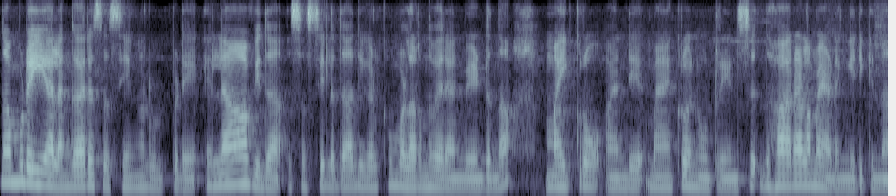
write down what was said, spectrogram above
നമ്മുടെ ഈ അലങ്കാര സസ്യങ്ങൾ ഉൾപ്പെടെ എല്ലാവിധ സസ്യലതാദികൾക്കും വളർന്നു വരാൻ വേണ്ടുന്ന മൈക്രോ ആൻഡ് മാക്രോ ന്യൂട്രിയൻസ് ധാരാളമായി അടങ്ങിയിരിക്കുന്ന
